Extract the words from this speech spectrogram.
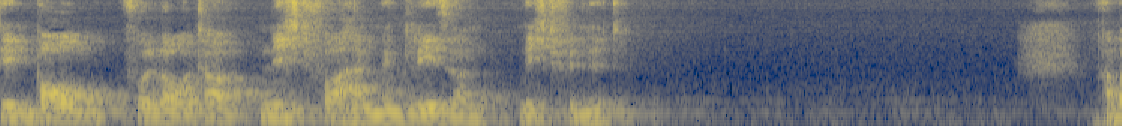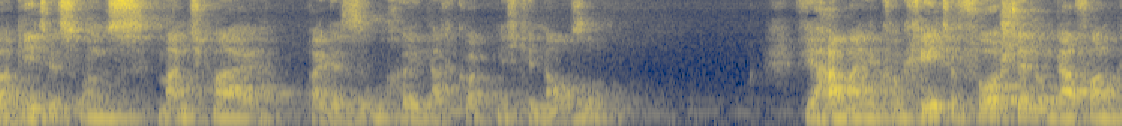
den Baum vor lauter nicht vorhandenen Gläsern nicht findet. Aber geht es uns manchmal bei der Suche nach Gott nicht genauso? Wir haben eine konkrete Vorstellung davon,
